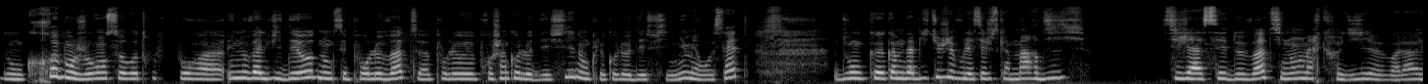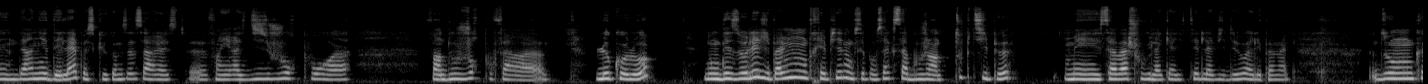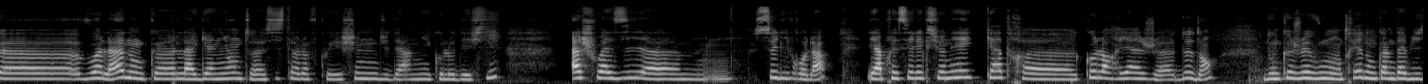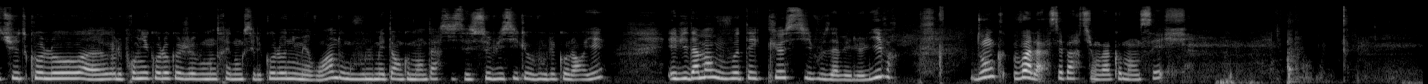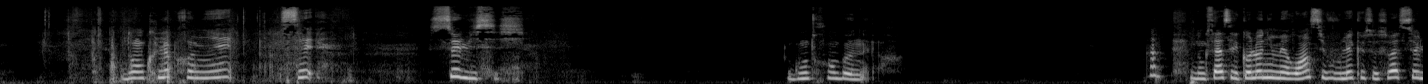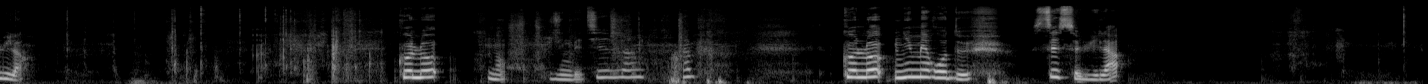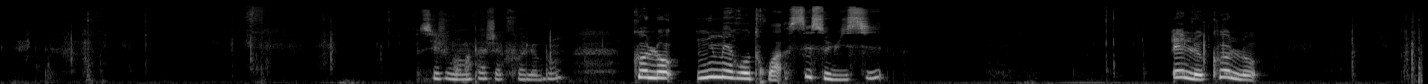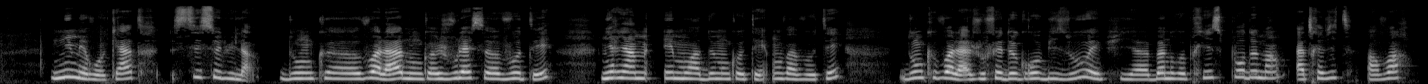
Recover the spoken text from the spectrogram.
Donc rebonjour, on se retrouve pour euh, une nouvelle vidéo. Donc c'est pour le vote euh, pour le prochain colo défi, donc le colo défi numéro 7. Donc euh, comme d'habitude, je vais vous laisser jusqu'à mardi si j'ai assez de votes, sinon mercredi voilà, un dernier délai parce que comme ça ça reste enfin il reste 10 jours pour enfin 12 jours pour faire le colo. Donc désolé, j'ai pas mis mon trépied donc c'est pour ça que ça bouge un tout petit peu. Mais ça va, je trouve que la qualité de la vidéo elle est pas mal. Donc euh, voilà, donc euh, la gagnante euh, Sister of Creation du dernier Colo Défi a choisi ce livre-là et après sélectionné quatre coloriages dedans. Donc je vais vous montrer. Donc comme d'habitude, colo, le premier colo que je vais vous montrer, donc c'est le colo numéro 1. Donc vous le mettez en commentaire si c'est celui-ci que vous voulez colorier. Évidemment, vous votez que si vous avez le livre. Donc voilà, c'est parti, on va commencer. Donc le premier, c'est celui-ci. Gontran Bonheur. Donc ça, c'est le colo numéro 1 si vous voulez que ce soit celui-là. Colo... Non, je dis une bêtise. Colo numéro 2, c'est celui-là. Si je vous montre pas à chaque fois le bon. Colo numéro 3, c'est celui-ci. Et le colo numéro 4, c'est celui-là. Donc euh, voilà, donc euh, je vous laisse euh, voter. Myriam et moi, de mon côté, on va voter. Donc voilà, je vous fais de gros bisous et puis bonne reprise pour demain. À très vite. Au revoir.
